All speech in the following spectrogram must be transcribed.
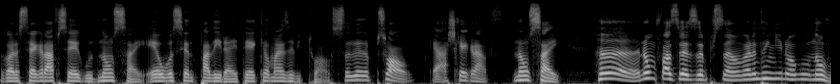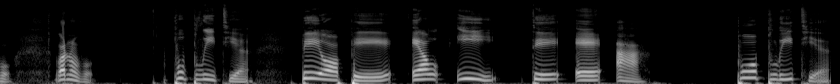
Agora, se é grave, se é agudo, não sei. É o acento para a direita, é aquele mais habitual. Pessoal, acho que é grave. Não sei. não me faço essa pressão. Agora tenho que ir algum. Não vou. Agora não vou. Puplítia. P-O-P-L-I-T-E-A. Poplítia.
